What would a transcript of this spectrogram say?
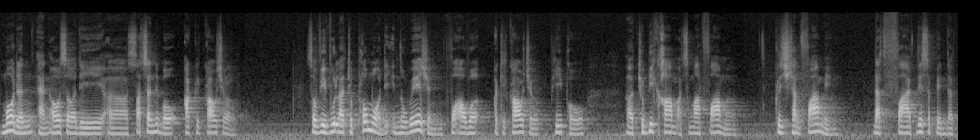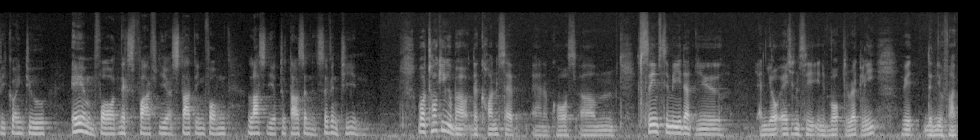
modern and also the uh, sustainable agriculture. So we would like to promote the innovation for our agriculture people uh, to become a smart farmer, precision farming. That's five disciplines that we're going to aim for next five years, starting from last year, 2017. Well, talking about the concept, and of course, um, it seems to me that you and your agency involved directly with the new five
